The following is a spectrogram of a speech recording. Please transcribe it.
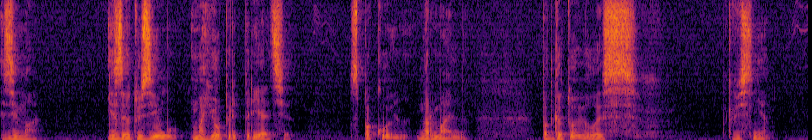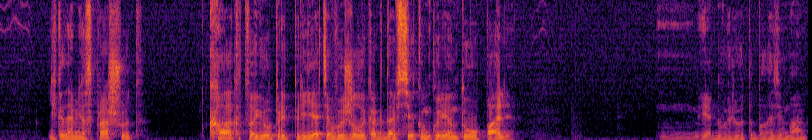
зима. И за эту зиму мое предприятие спокойно, нормально подготовилось к весне. И когда меня спрашивают, как твое предприятие выжило, когда все конкуренты упали? Я говорю, это была зима.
